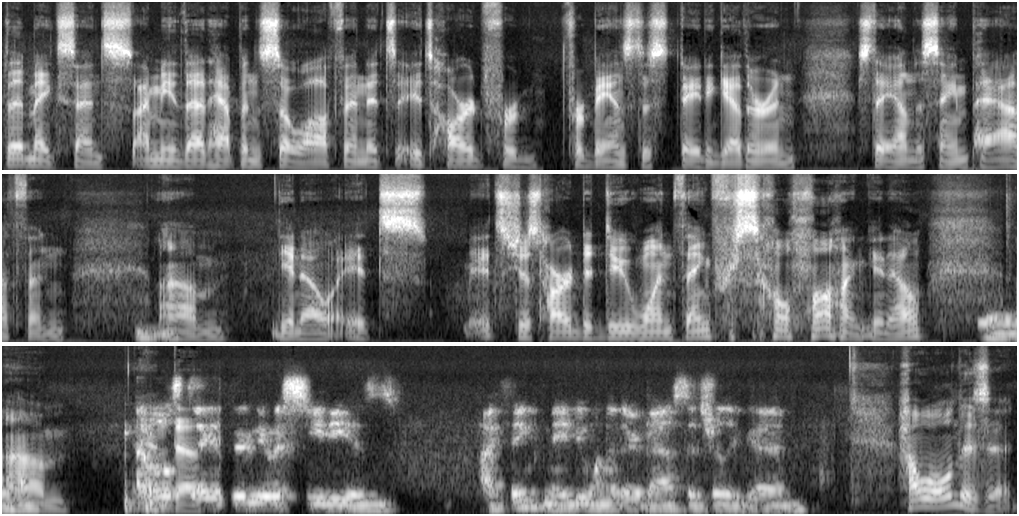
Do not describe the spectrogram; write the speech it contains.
That makes sense. I mean, that happens so often. It's it's hard for for bands to stay together and stay on the same path, and um, you know, it's it's just hard to do one thing for so long. You know. Um, I will and, uh, say their newest CD is, I think, maybe one of their best. It's really good. how old is it?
